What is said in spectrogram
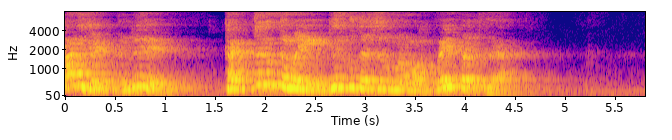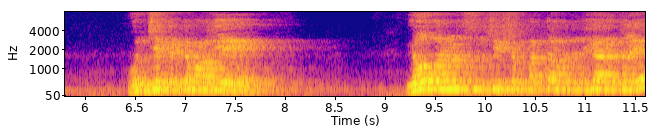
ஆடுகள் என்று கற்றிருந்தமை தீர்ப்பு தரிசனம் மூலமாக வெளிப்படுத்துகிறார். உச்சகட்டமாக யோவான சுவிசேஷம் பத்தாவது அதிகாரத்திலே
